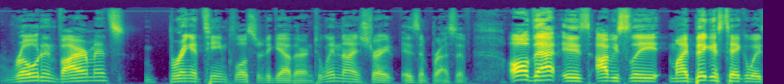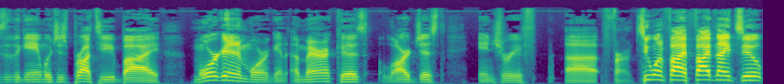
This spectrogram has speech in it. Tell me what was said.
road environments bring a team closer together, and to win nine straight is impressive. All that is obviously my biggest takeaways of the game, which is brought to you by Morgan and Morgan, America's largest injury uh, firm. 215 592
